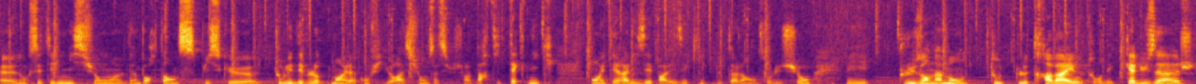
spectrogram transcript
Euh, donc c'était une mission euh, d'importance puisque tous les développements et la configuration, ça c'est sur la partie technique, ont été réalisés par les équipes de Talent en Solutions. Et plus en amont, tout le travail autour des cas d'usage,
